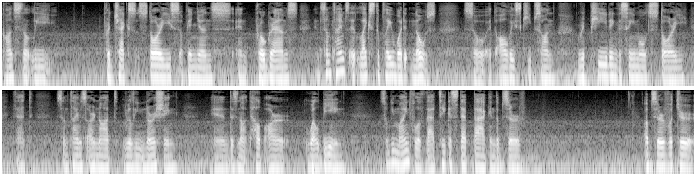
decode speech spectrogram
constantly projects stories, opinions, and programs, and sometimes it likes to play what it knows. So it always keeps on repeating the same old story that sometimes are not really nourishing and does not help our well being. So be mindful of that. Take a step back and observe. Observe what you're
